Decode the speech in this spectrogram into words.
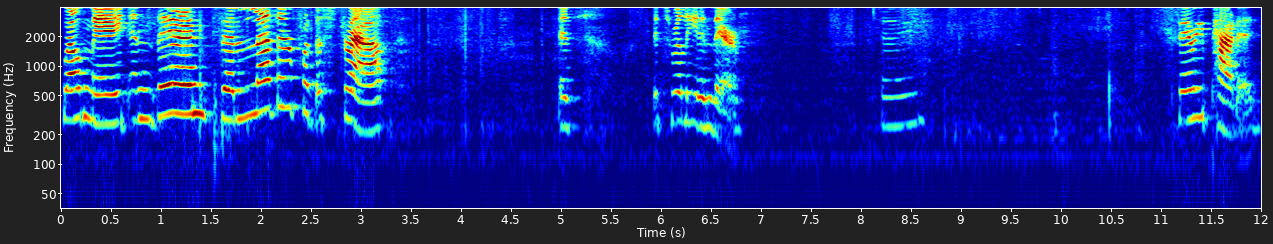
Well made. And then the leather for the strap it's it's really in there. Okay. Very padded.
